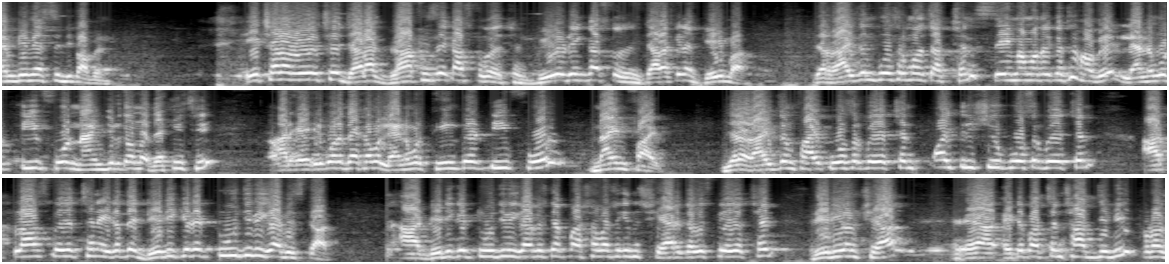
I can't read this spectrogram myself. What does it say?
এমবিএম এসএসডি পাবেন। এছাড়া রয়েছে যারা গ্রাফিক্সে কাজ করতে যাচ্ছেন ভিডিও কাজ করছেন যারা কিনা গেমার যারা রাইজেন প্রসেসর মধ্যে চাচ্ছেন সেম আমাদের কাছে হবে Lenovo T four nine zero তো আমরা দেখিয়েছি। আর এরপরে দেখাবো Lenovo ThinkPad T four nine five যারা রাইজেন ফাইভ প্রসেসর পেয়ে যাচ্ছেন, পঁয়ত্রিশ ইউ প্রসেসর পেয়ে যাচ্ছেন, আর প্লাস পেয়ে যাচ্ছেন এটাতে dedicated two GB graphics card আর dedicate two GB graphics card পাশাপাশি কিন্তু শেয়ার গ্রাফিক্স পেয়ে যাচ্ছেন রেডিয়ন শেয়ার এটা পাচ্ছেন সাত জিবি টোটাল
